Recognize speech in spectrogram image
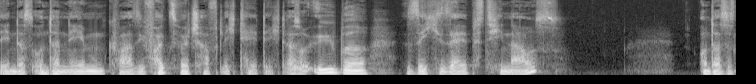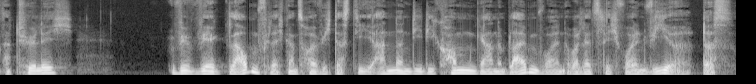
den das Unternehmen quasi volkswirtschaftlich tätigt, also über sich selbst hinaus. Und das ist natürlich wir, wir glauben vielleicht ganz häufig, dass die anderen, die die kommen, gerne bleiben wollen, aber letztlich wollen wir, dass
